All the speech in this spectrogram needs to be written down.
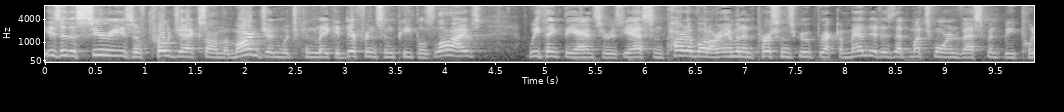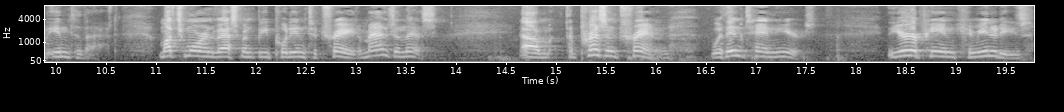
Is it a series of projects on the margin which can make a difference in people's lives? We think the answer is yes, and part of what our Eminent Persons Group recommended is that much more investment be put into that. Much more investment be put into trade. Imagine this um, the present trend within 10 years, the European community's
